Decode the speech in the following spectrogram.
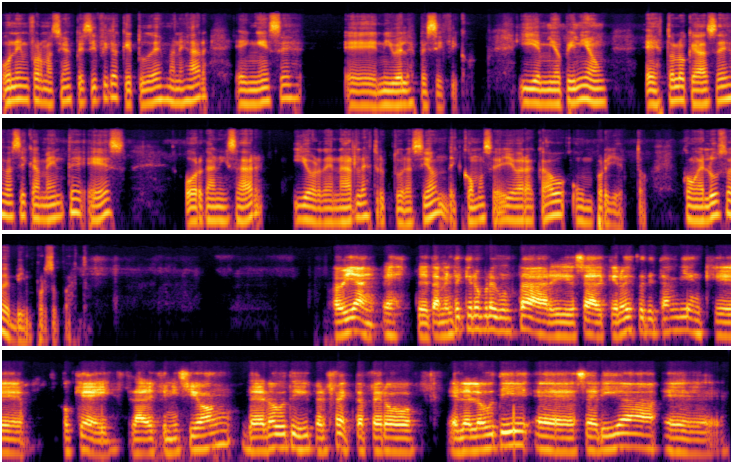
una información específica que tú debes manejar en ese eh, nivel específico. Y en mi opinión, esto lo que hace es básicamente es organizar y ordenar la estructuración de cómo se debe llevar a cabo un proyecto, con el uso de BIM, por supuesto. Fabián, este, también te quiero preguntar, y o sea, quiero discutir también que Ok, la definición de LOD, perfecta, pero el LOD eh, sería, eh,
